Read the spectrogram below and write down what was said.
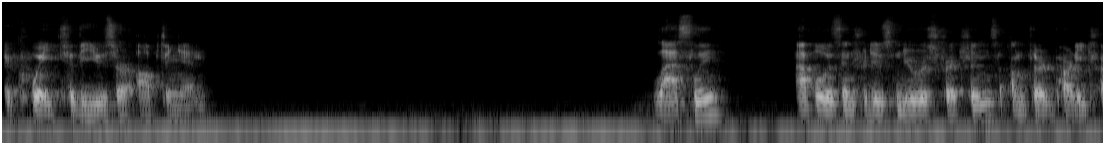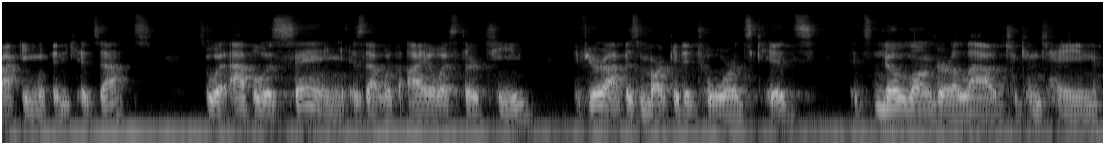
equate to the user opting in. Lastly, Apple has introduced new restrictions on third-party tracking within kids apps. So what Apple is saying is that with iOS 13, if your app is marketed towards kids, it's no longer allowed to contain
